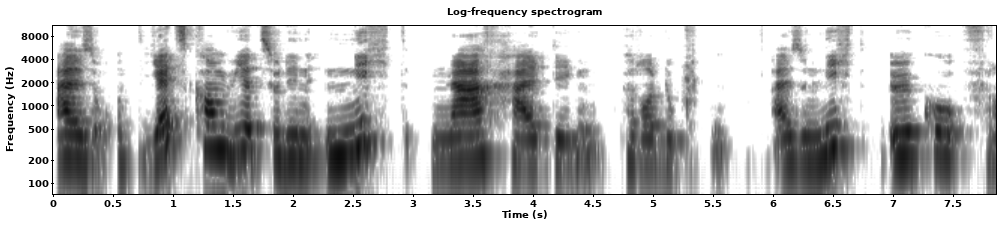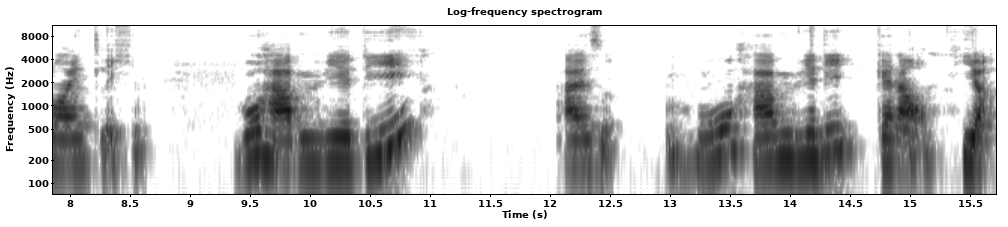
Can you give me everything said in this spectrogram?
Also, und jetzt kommen wir zu den nicht nachhaltigen Produkten, also nicht ökofreundlichen. Wo haben wir die? Also, wo haben wir die? Genau, hier.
